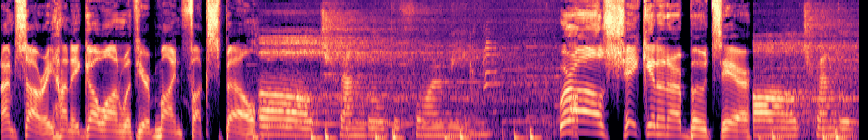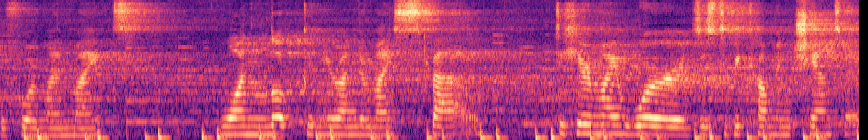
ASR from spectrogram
I'm sorry, honey. Go on with your mindfuck spell. All tremble before me. We're all shaking in our boots here. All tremble before my might. One look and you're under my spell. To hear my words is to become enchanted.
